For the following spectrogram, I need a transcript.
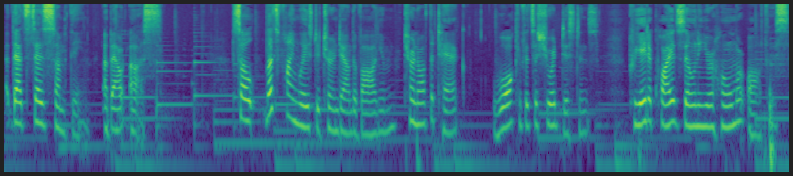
That says something about us. So let's find ways to turn down the volume, turn off the tech, walk if it's a short distance, create a quiet zone in your home or office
